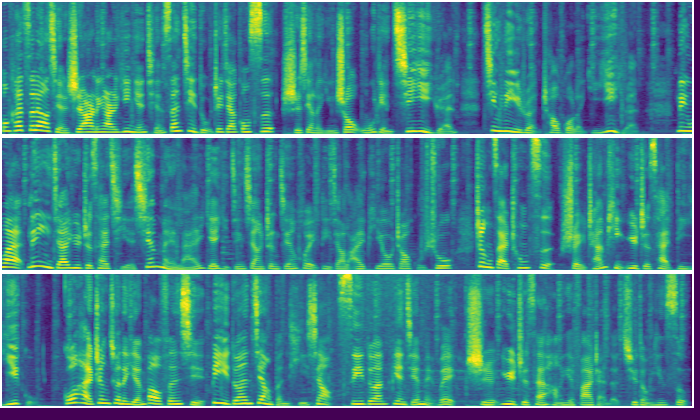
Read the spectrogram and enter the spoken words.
公开资料显示显示，二零二一年前三季度，这家公司实现了营收五点七亿元，净利润超过了一亿元。另外，另一家预制菜企业鲜美来也已经向证监会递交了 IPO 招股书，正在冲刺水产品预制菜第一股。国海证券的研报分析，B 端降本提效，C 端便捷美味是预制菜行业发展的驱动因素。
